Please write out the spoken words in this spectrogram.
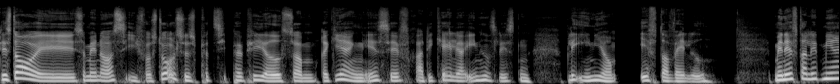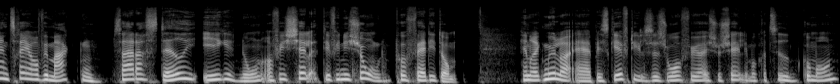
Det står øh, som end også i forståelsespapiret, som regeringen, SF, Radikale og Enhedslisten blev enige om efter valget. Men efter lidt mere end tre år ved magten, så er der stadig ikke nogen officiel definition på fattigdom. Henrik Møller er beskæftigelsesordfører i Socialdemokratiet. Godmorgen.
